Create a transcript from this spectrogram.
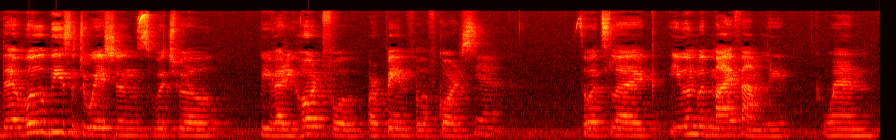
there will be situations which will be very hurtful or painful, of course. Yeah. So it's like even with my family, when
